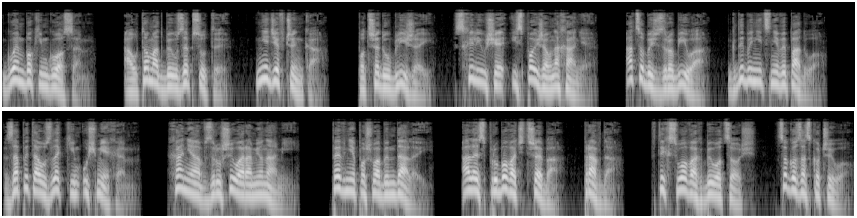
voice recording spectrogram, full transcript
głębokim głosem. Automat był zepsuty, nie dziewczynka. Podszedł bliżej, schylił się i spojrzał na Hanie. A co byś zrobiła, gdyby nic nie wypadło? Zapytał z lekkim uśmiechem. Hania wzruszyła ramionami. Pewnie poszłabym dalej. Ale spróbować trzeba, prawda? W tych słowach było coś, co go zaskoczyło.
